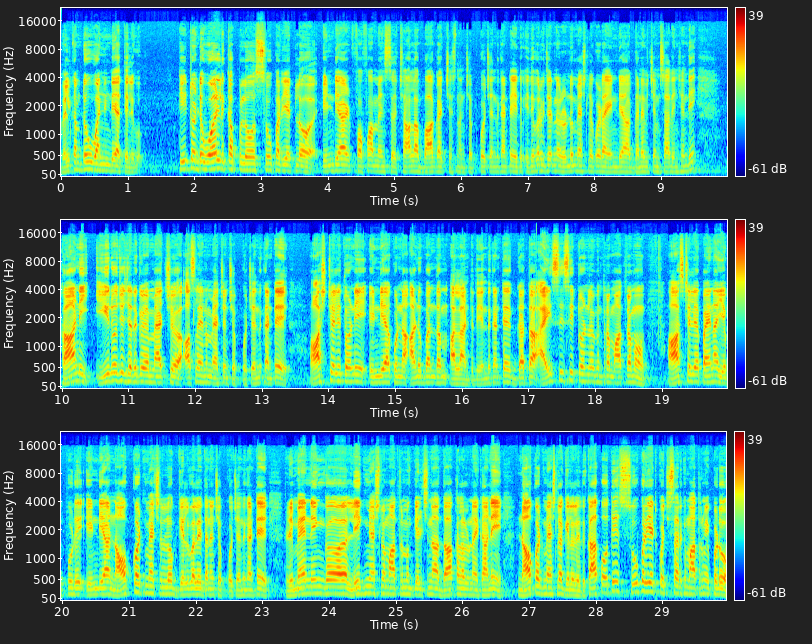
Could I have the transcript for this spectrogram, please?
Welcome to one India Telugu. T twenty world కప్లో super ఎయిట్లో India performance చాలా బాగా చేసిందని చెప్పుకోవచ్చు. ఎందుకంటే ఇది ఇదివరకు జరిగిన రెండు మ్యాచ్లో కూడా ఇండియా ఘన విజయం సాధించింది. కానీ ఈ రోజు జరిగే మ్యాచ్ అసలైన మ్యాచ్ అని చెప్పుకోవచ్చు. ఎందుకంటే ఆస్ట్రేలియాతోని ఇండియాకున్న అనుబంధం అలాంటిది. ఎందుకంటే గత ఐసీసీ టోర్నమెంట్ మాత్రము ఆస్ట్రేలియా పైన ఎప్పుడు ఇండియా నాకౌట్ మ్యాచ్లలో గెలవలేదని చెప్పుకోవచ్చు. ఎందుకంటే రిమైనింగ్ లీగ్ మ్యాచ్లో మాత్రం గెలిచిన దాఖలాలు ఉన్నాయి కానీ నాకౌట్ మ్యాచ్లో గెలవలేదు. కాకపోతే సూపర్ ఎయిట్కి వచ్చేసరికి మాత్రం ఇప్పుడు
